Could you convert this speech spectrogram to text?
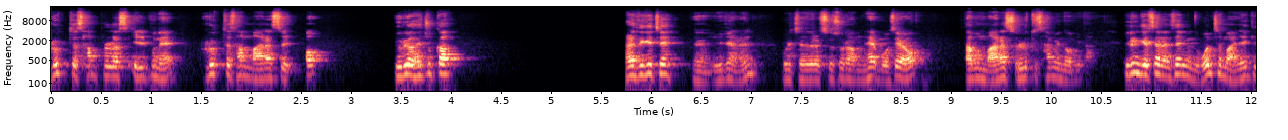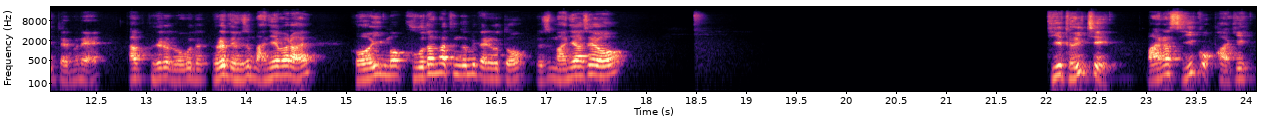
루트 3 플러스 1분의 루트 3 마이너스 1. 어? 유리화 해줄까? 알아되겠지? 네, 유리화는 우리 제자들 스스로 한번 해보세요. 답은 마이너스 루트 3이 나옵니다. 이런 계산은 선생님도 원체 많이 했기 때문에 답 그대로 나오거든. 그래도 연습 많이 해봐라. 거의 뭐 구구단 같은 겁니다. 이것도 연습 많이 하세요. 뒤에 더 있지? 마이너스 2 곱하기.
